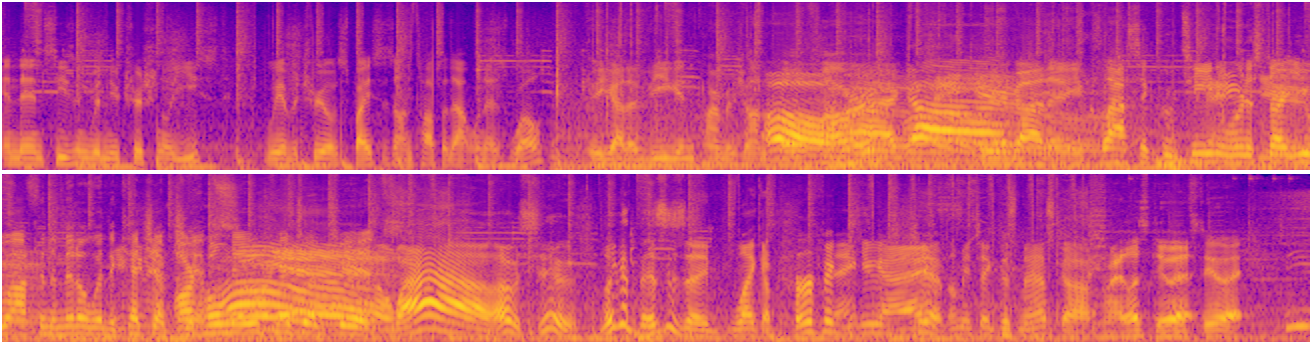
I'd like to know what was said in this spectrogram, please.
and then seasoned with nutritional yeast. We have a trio of spices on top of that one as well. We got a vegan Parmesan oh, cauliflower. my God. We got a classic poutine, and we're gonna start you. you. off in the middle with the ketchup chips. Our Oh, homemade ketchup oh, chips. Oh, wow. Oh, shoot. Look at this. this is a like a perfect Thanks, huge guys. chip. Let me take this mask off. All right, let's do it. Let's it. do it. Ooh.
